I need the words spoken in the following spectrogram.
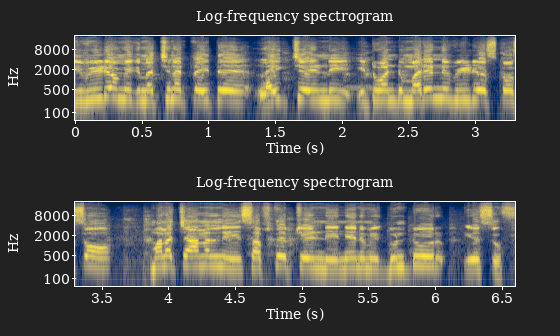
ఈ వీడియో మీకు నచ్చినట్లయితే లైక్ చేయండి. ఇటువంటి మరిన్ని వీడియోస్ కోసం మన ఛానల్ని సబ్స్క్రైబ్ చేయండి. నేను మీ గుంటూరు యూసుఫ్.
